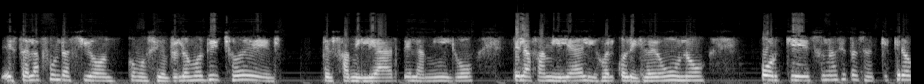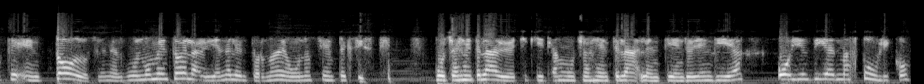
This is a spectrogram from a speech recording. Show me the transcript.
esta es la fundación, como siempre lo hemos dicho, de, del familiar, del amigo, de la familia, del hijo del colegio de uno, porque es una situación que creo que en todos, en algún momento de la vida, en el entorno de uno, siempre existe. Mucha gente la vive chiquita, mucha gente la, la entiende hoy en día. Hoy en día es más público,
